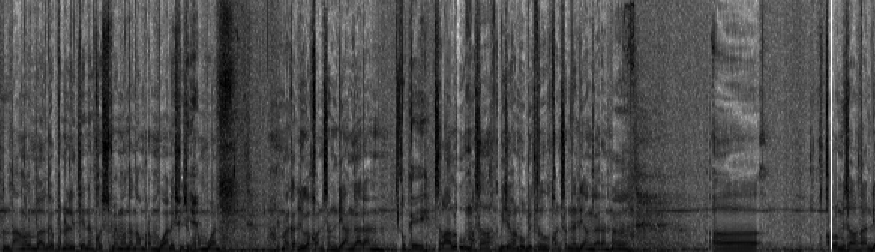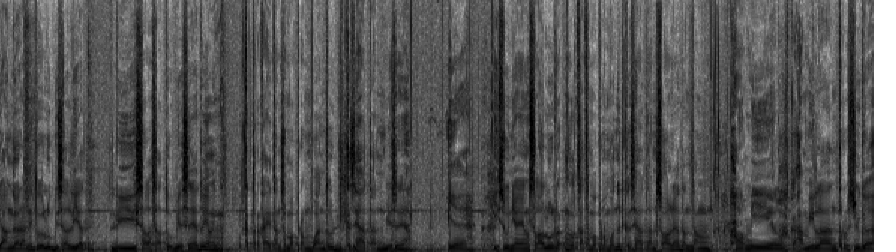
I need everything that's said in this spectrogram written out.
tentang lembaga penelitian yang khusus memang tentang perempuan isu-isu Iya. perempuan mereka juga concern di anggaran Oke. selalu masalah kebijakan publik tuh concernnya di anggaran Ah. eh kalau misalkan di anggaran itu lu bisa lihat di salah satu biasanya tuh yang keterkaitan sama perempuan tuh di kesehatan biasanya. Iya. Isunya yang selalu ngelekat sama perempuan tuh di kesehatan. Soalnya tentang Hamil. kehamilan terus juga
